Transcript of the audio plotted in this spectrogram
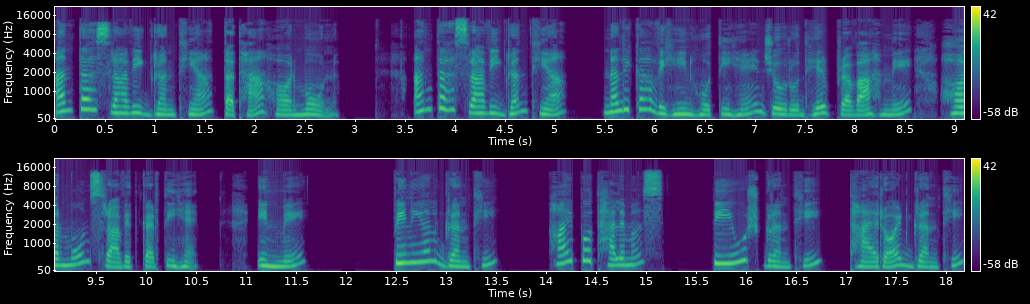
अंतःस्रावी ग्रंथियाँ तथा हार्मोन अंतःस्रावी ग्रंथियाँ नलिका विहीन होती हैं जो रुधिर प्रवाह में हार्मोन स्रावित करती हैं इनमें पिनियल ग्रंथि हाइपोथैलेमस पीयूष ग्रंथि थायराइड ग्रंथि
